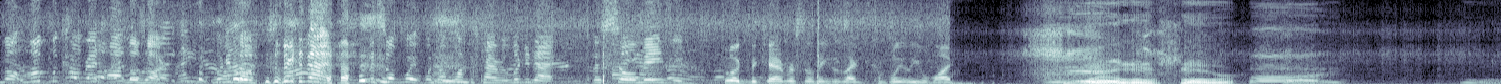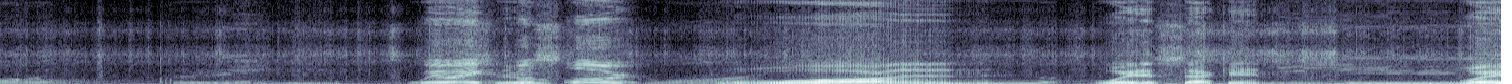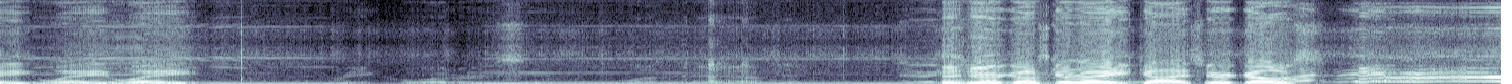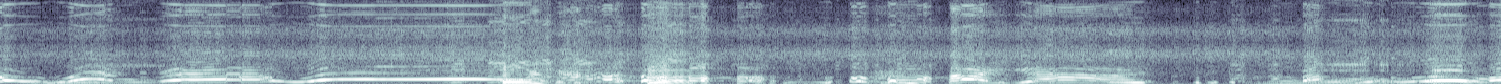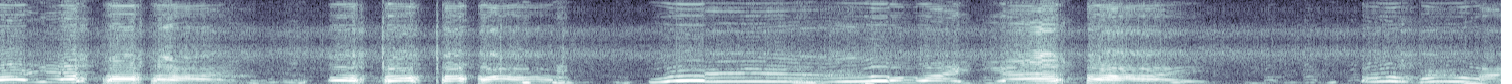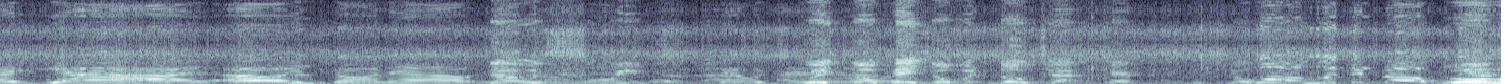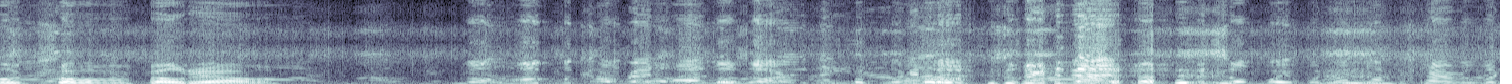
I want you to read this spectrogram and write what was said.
No, look, look how red hot those are. Look at those. Look at that. That's so, wait, what, don't block the camera. Look at that. That's so amazing. Look, the camera still thinks it's like completely white. Goes, get ready, guys, here goes. Oh, it's going out. That was sweet. That was Wait, no, wait, no, no, Jack, Jack. Whoa, look at that. Oh, look, someone fell down. No, look, look how red hot those are. Look at that. Look at that. It's so, wait, wait, don't walk the camera. Look at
